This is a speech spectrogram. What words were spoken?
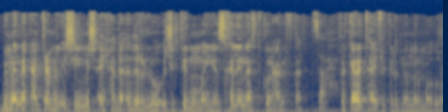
بما إنك عم تعمل إشي مش أي حدا قدر له إشي كثير مميز خلي الناس تكون عرفتك. صح. فكانت هاي فكرتنا من الموضوع.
